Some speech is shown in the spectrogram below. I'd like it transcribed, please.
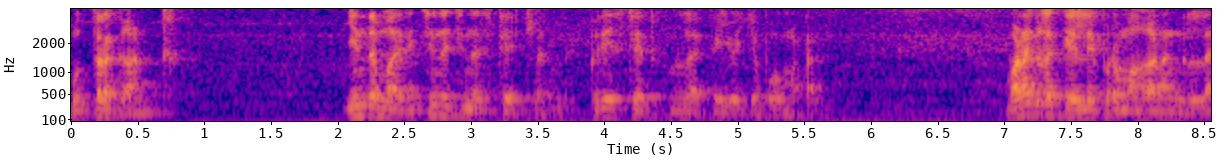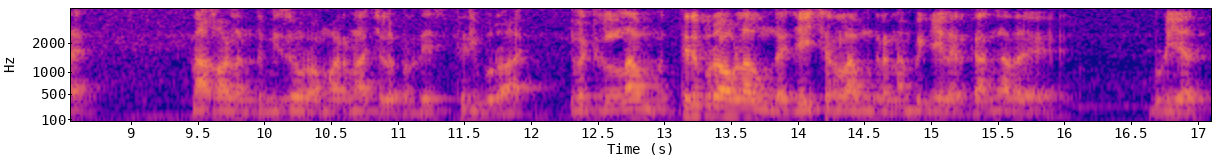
உத்தரகாண்ட் இந்த மாதிரி சின்ன சின்ன ஸ்டேட்டில் இருந்து பெரிய ஸ்டேட்டுக்குள்ளே கை வைக்க போக மாட்டாங்க. வடகிழக்கு எல்லைப்புற மாகாணங்களில் நாகாலாந்து மிசோரம் அருணாச்சல பிரதேஷ் திரிபுரா இவற்றெல்லாம் திரிபுராவில் அவங்க ஜெயிச்சிடலாம்ங்கிற நம்பிக்கையில் இருக்காங்க. அது முடியாது.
